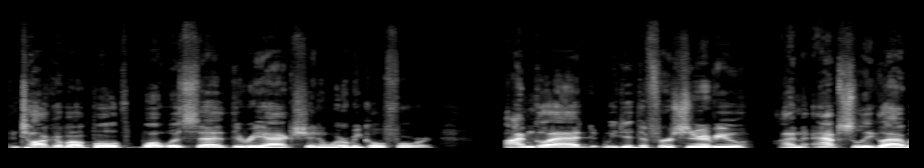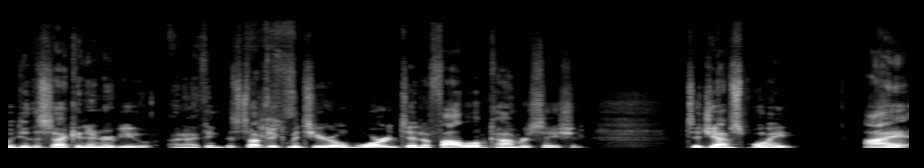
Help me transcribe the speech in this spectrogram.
and talk about both what was said, the reaction, and where we go forward. I'm glad we did the first interview. I'm absolutely glad we did the second interview. And I think the subject material warranted a follow up conversation. To Jeff's point, I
